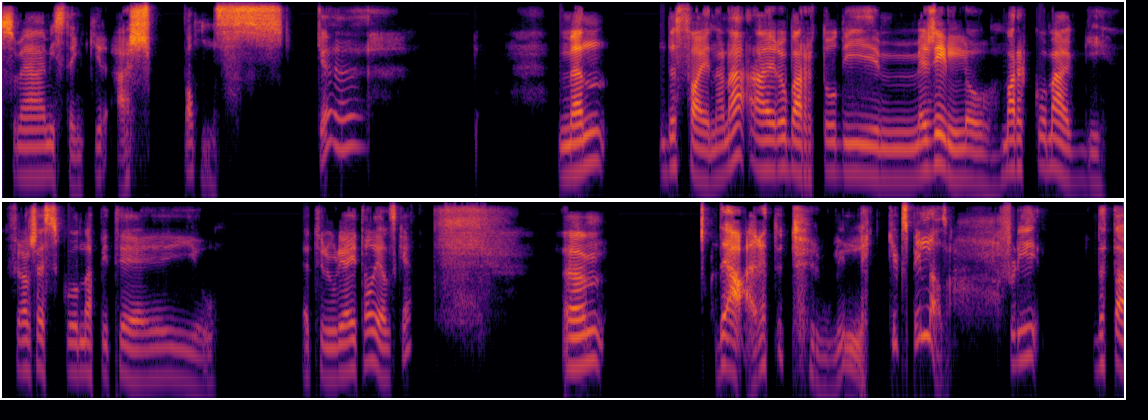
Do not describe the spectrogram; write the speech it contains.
som jeg mistenker er spanske men designerne er Roberto di Megillo, Marco Maggi, Francesco Napiteio. Jeg tror de er italienske. Um, det er et utrolig lekkert spill, altså. Fordi dette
